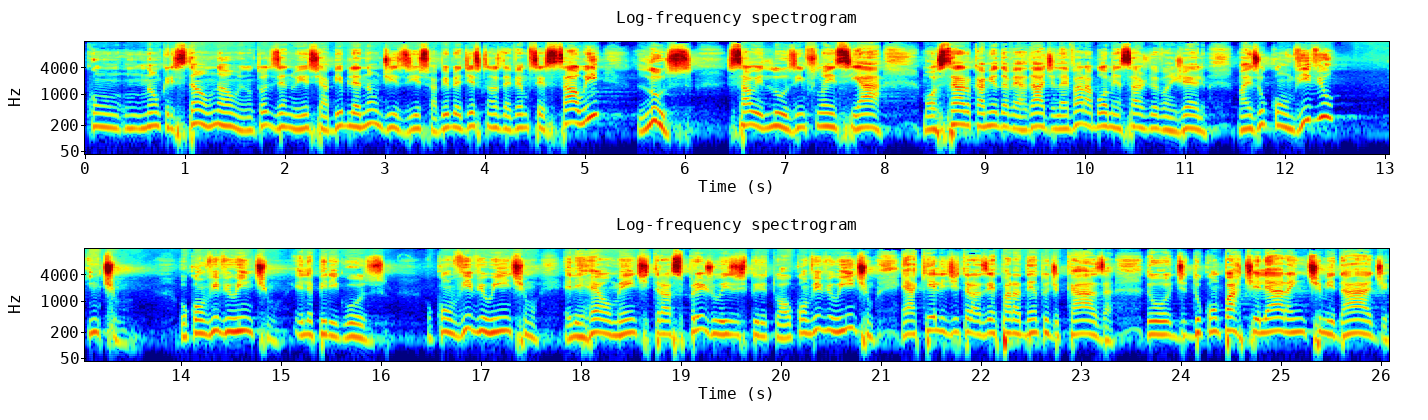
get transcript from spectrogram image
com um não cristão? Não, eu não estou dizendo isso. A Bíblia não diz isso. A Bíblia diz que nós devemos ser sal e luz. Sal e luz, influenciar, mostrar o caminho da verdade, levar a boa mensagem do Evangelho. Mas o convívio íntimo o convívio íntimo, ele é perigoso. O convívio íntimo, ele realmente traz prejuízo espiritual. O convívio íntimo é aquele de trazer para dentro de casa, do, de, do compartilhar a intimidade,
